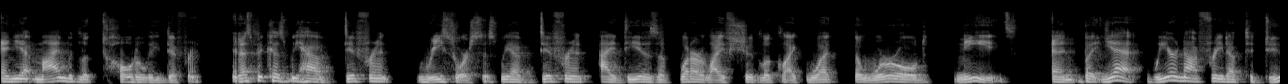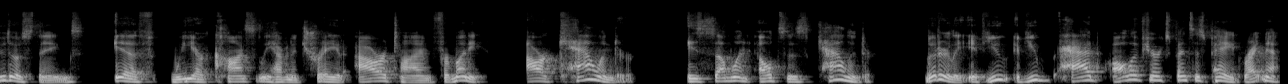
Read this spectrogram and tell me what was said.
And yet mine would look totally different. And that's because we have different resources. We have different ideas of what our life should look like, what the world needs. And, but yet we are not freed up to do those things if we are constantly having to trade our time for money. Our calendar is someone else's calendar. Literally, if you if you had all of your expenses paid right now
